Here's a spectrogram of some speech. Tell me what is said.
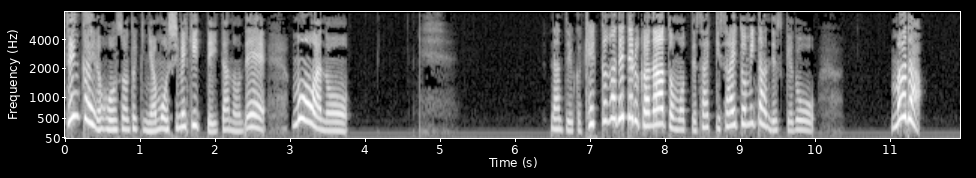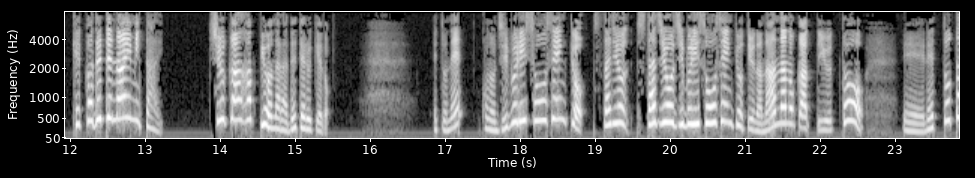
前回の放送の時にはもう締め切っていたので、もうあの、なんていうか、結果が出てるかなと思ってさっきサイト見たんですけど、まだ、結果出てないみたい。中間発表なら出てるけど。えっとね、このジブリ総選挙、スタジオ、スタジオジブリ総選挙っていうのは何なのかっていうと、えー、レッドタ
